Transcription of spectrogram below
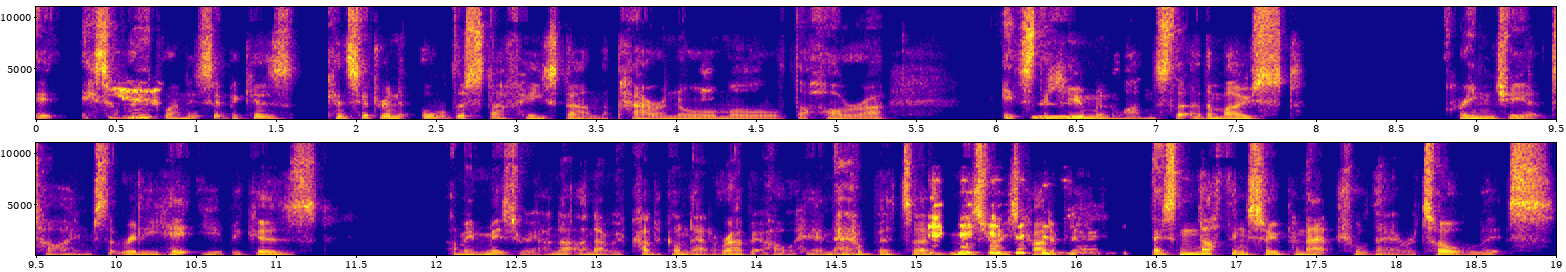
it, it's a yeah. weird one, is it? Because considering all the stuff he's done, the paranormal, the horror, it's the mm. human ones that are the most cringy at times that really hit you because I mean, misery. I know, I know we've kind of gone down a rabbit hole here now, but um, misery's kind of there's nothing supernatural there at all. It's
